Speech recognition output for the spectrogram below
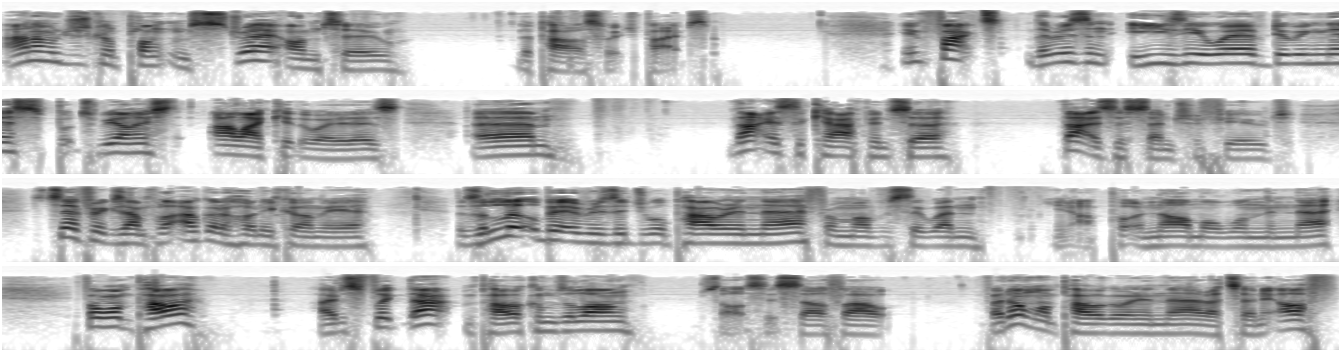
And I'm just going to plonk them straight onto the power switch pipes. In fact, there is an easier way of doing this, but to be honest, I like it the way it is. Um, that is the carpenter. That is a centrifuge. Say for example, I've got a honeycomb here. There's a little bit of residual power in there from obviously when you know I put a normal one in there. If I want power, I just flick that and power comes along, sorts itself out. If I don't want power going in there, I turn it off.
